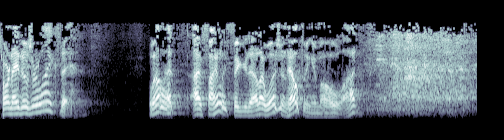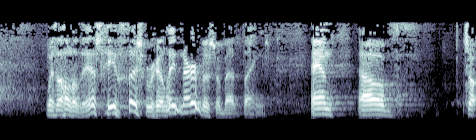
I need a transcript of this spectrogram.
Tornadoes are like that. Well, that, I finally figured out I wasn't helping him a whole lot. with all of this, he was really nervous about things. And uh, so,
